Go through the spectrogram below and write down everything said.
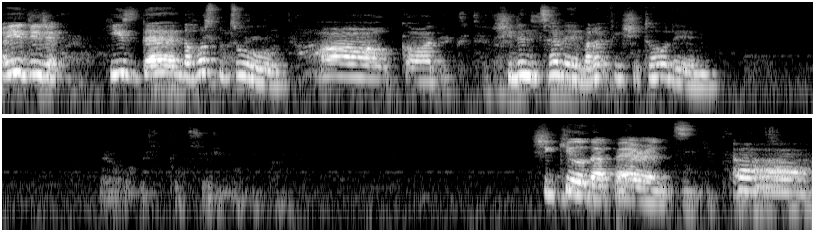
Are you DJ? He's there in the hospital. Oh, God. She didn't tell him. I don't think she told him. She killed her parents. Oh.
